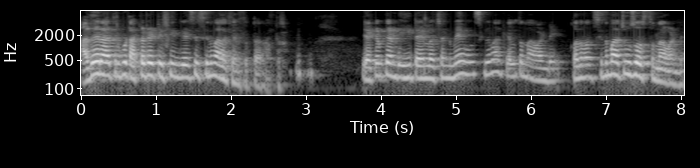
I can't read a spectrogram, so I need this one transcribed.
అదే రాత్రిపూట అక్కడే టిఫిన్ చేసి సినిమాలకు వెళ్తుంటారు అందరూ. ఎక్కడికండి ఈ టైంలో వచ్చండి? మేము సినిమాకి వెళ్తున్నామండి. కొంతమంది సినిమా చూసి వస్తున్నామండి.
